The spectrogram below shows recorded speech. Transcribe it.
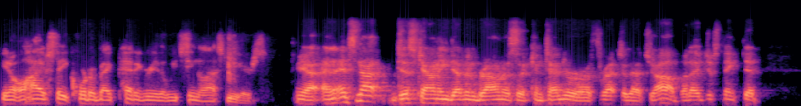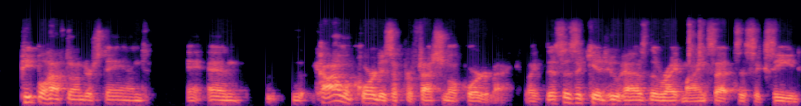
you know, Ohio State quarterback pedigree that we've seen the last few years. Yeah, and it's not discounting Devin Brown as a contender or a threat to that job, but I just think that people have to understand, and Kyle McCord is a professional quarterback. Like this is a kid who has the right mindset to succeed.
